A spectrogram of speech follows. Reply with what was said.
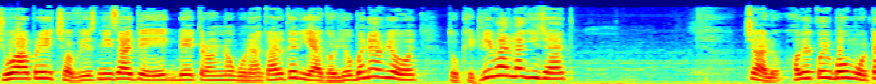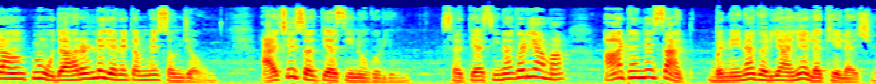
જો આપણે છવ્વીસની સાથે એક, બે, ત્રણનો ગુણાકાર કરી આ ઘડિયો બનાવ્યો હોત, તો કેટલી વાર લાગી જાત? ચાલો, હવે કોઈ બહુ મોટા અંકનું ઉદાહરણ લઈ અને તમને સમજાવું. આ છે સત્યાસીનો ઘડિયો. સત્યાસીના ઘડિયામાં આઠ અને સાત બંનેના ઘડિયા અહીંયા લખેલા છે.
